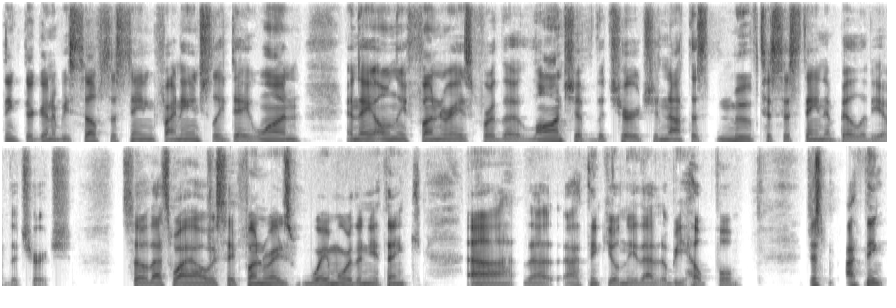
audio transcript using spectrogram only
think they're going to be self-sustaining financially day one and they only fundraise for the launch of the church and not the move to sustainability of the church so that's why i always say fundraise way more than you think uh, that i think you'll need that it'll be helpful just I think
